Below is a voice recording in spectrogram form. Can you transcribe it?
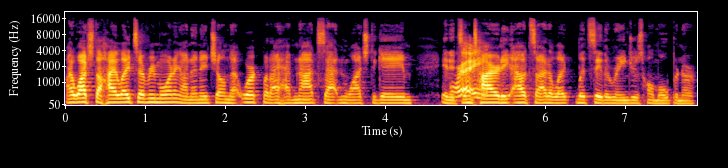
I watch the highlights every morning on NHL Network, but I have not sat and watched a game in its Right. entirety outside of like let's say the Rangers home opener.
